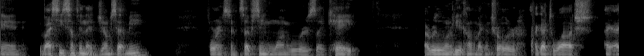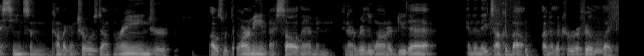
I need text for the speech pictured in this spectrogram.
and if I see something that jumps at me, for instance, I've seen one where it's like, hey, I really want to be a combat controller. I got to watch, I, I seen some combat controllers down range, or I was with the army and I saw them and, and I really want to do that. And then they talk about another career field. Like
